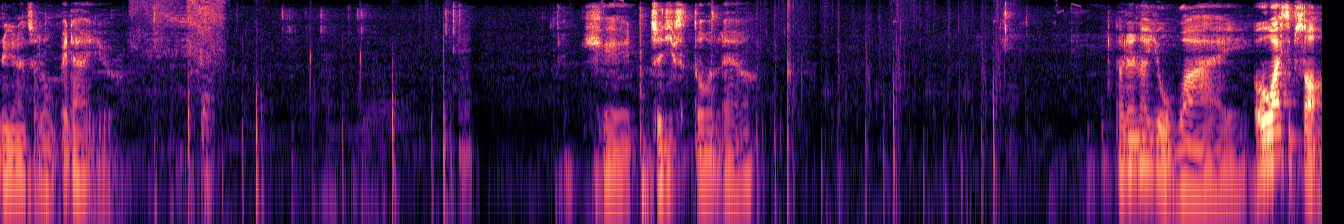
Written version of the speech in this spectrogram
นี่น่าจะลงไปได้อยู่ โอเคเจะดีสโตนแล้วตอนนี้เราอยู่ Y โอ้ Y สิบสอง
